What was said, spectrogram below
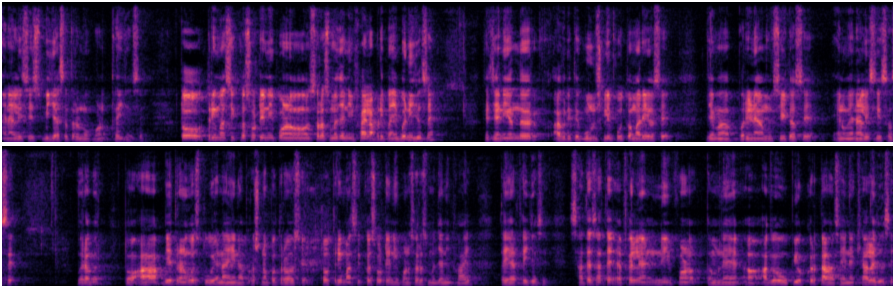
એનાલિસિસ બીજા સત્રનું પણ થઈ જશે. તો ત્રિમાસિક કસોટીની પણ સરસ મજાની ફાઇલ આપણી પાસે બની જશે. કે જેની અંદર આવી રીતે ગુણ સ્લીપો તમારી હશે જેમાં પરિણામ શીટ હશે એનું એનાલિસિસ હશે. બરાબર? તો આ બે ત્રણ વસ્તુ એના એના પ્રશ્નપત્ર હશે. તો ત્રિમાસિક કસોટીની પણ સરસ મજાની ફાઇલ તૈયાર થઈ જશે. સાથે સાથે એફએલએનની પણ તમને અ, આગળ ઉપયોગ કરતા હશે એને ખ્યાલ જ હશે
